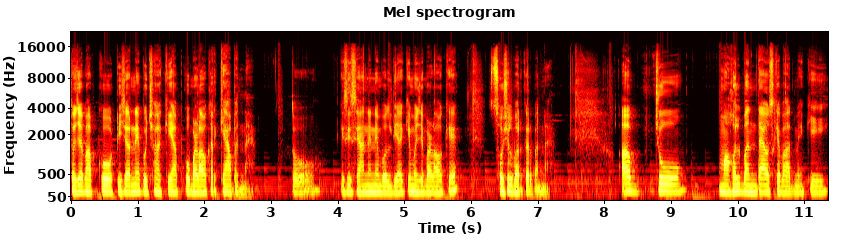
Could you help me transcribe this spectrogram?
तो जब आपको टीचर ने पूछा कि आपको बड़ा होकर क्या बनना है तो किसी सियाने ने बोल दिया कि मुझे बड़ा होकर सोशल वर्कर बनना है। अब जो माहौल बनता है उसके बाद में कि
